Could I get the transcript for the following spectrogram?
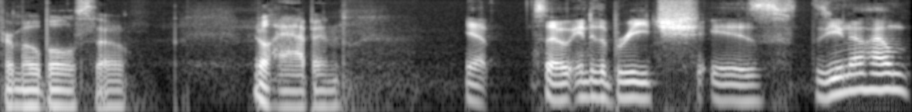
for mobile, so it'll happen. Yep. So into the breach is. Do you know how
